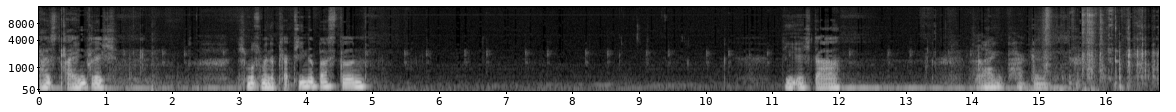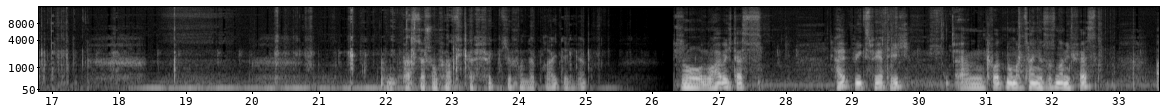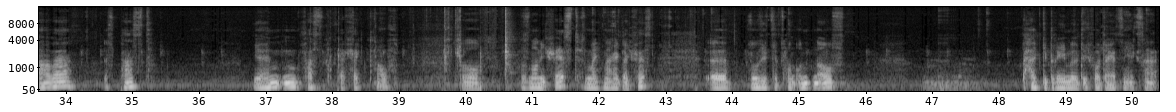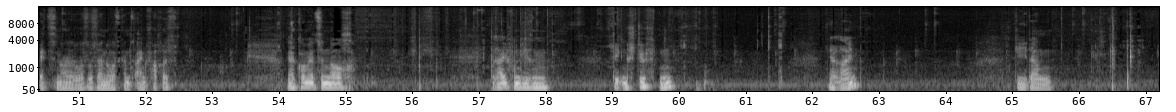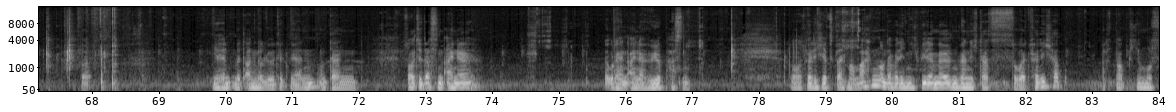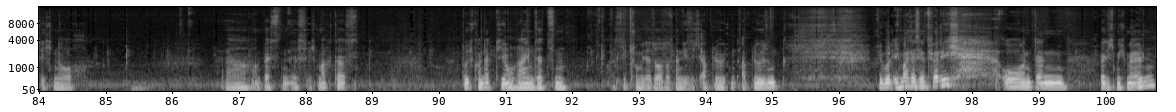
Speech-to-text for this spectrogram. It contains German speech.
heißt eigentlich, ich muss mir eine Platine basteln. die ich da reinpacke. Passt ja schon fast perfekt hier von der Breite her. So, nun habe ich das halbwegs fertig. Ähm, ich wollte nur mal zeigen, es ist noch nicht fest, aber es passt hier hinten fast perfekt drauf. So, das ist noch nicht fest, das mache ich nachher gleich fest. Äh, so sieht es jetzt von unten aus. Halt gedremelt, ich wollte da jetzt nicht extra ätzen oder sowas, das ist ja nur was ganz einfaches. Da kommen jetzt noch drei von diesen dicken Stiften hier rein, die dann äh, hier hinten mit angelötet werden und dann sollte das in eine oder in einer Höhe passen. So, das werde ich jetzt gleich mal machen und dann werde ich mich wieder melden, wenn ich das soweit fertig habe. Ich glaube, hier muss ich noch ja, am besten ist, ich mache das. Durchkontaktierung reinsetzen. Das sieht schon wieder so aus, als wenn die sich ablösen. ablösen. Ja gut, ich mache das jetzt fertig und dann werde ich mich melden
